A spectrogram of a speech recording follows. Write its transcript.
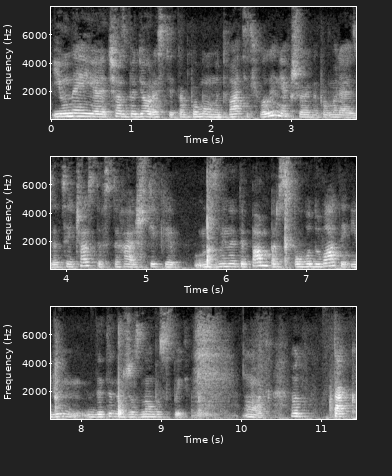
І у неї час бадьорості, там, по-моєму, 20 хвилин, якщо я не помиляюсь, за цей час ти встигаєш тільки змінити памперс, погодувати, і він дитина вже знову спить. От. Ну, так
